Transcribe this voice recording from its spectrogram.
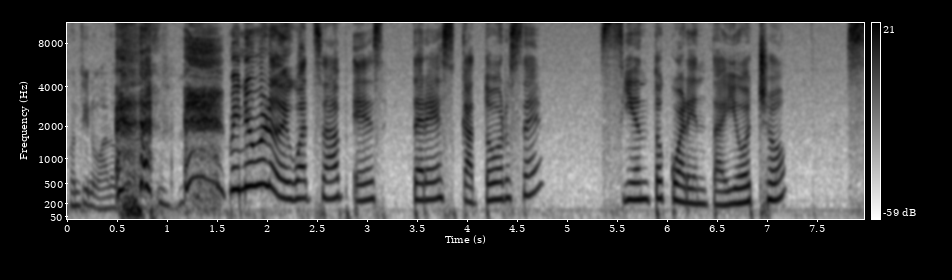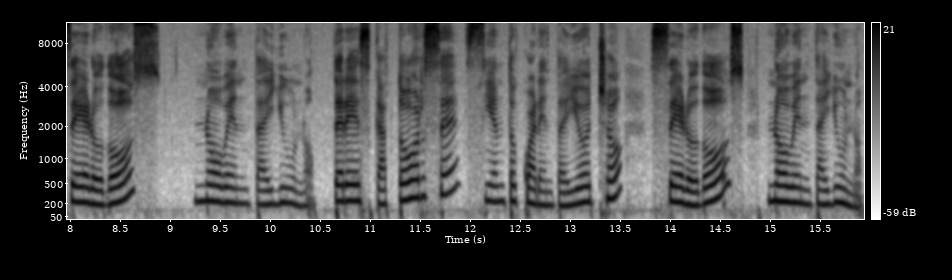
continúa. Mi número de WhatsApp es 314 148 02 91 314 148 02 91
